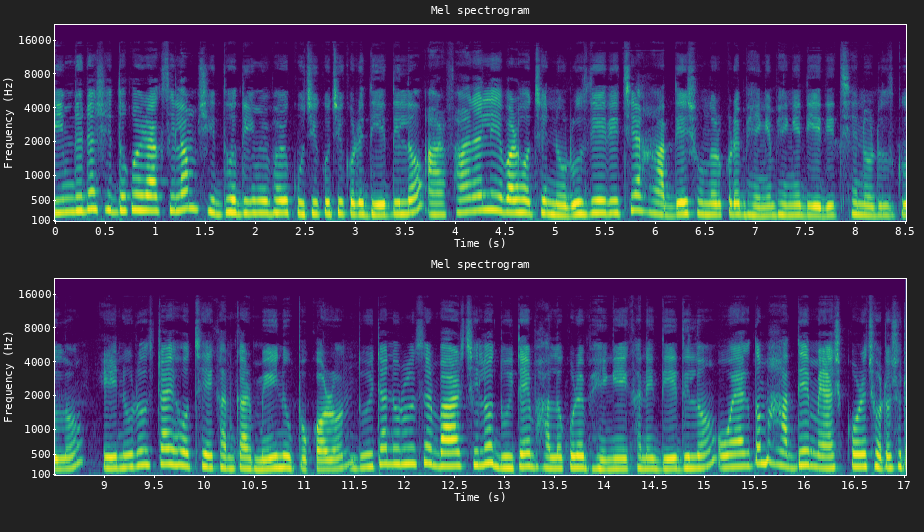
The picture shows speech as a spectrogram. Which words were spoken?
ডিম দুইটা সিদ্ধ করে রাখছিলাম, সিদ্ধ ডিম এভাবে কুচি কুচি করে দিয়ে দিল। আর ফাইনালি এবার হচ্ছে নুডলস দিয়ে হাত দিয়ে সুন্দর করে ভেঙে ভেঙে দিয়ে দিচ্ছে নুডলসগুলো। এই নুডলসটাই হচ্ছে এখানকার মেইন উপকরণ। দুইটা নুডলস এর বার ছিল, দুইটাই ভালো করে ভেঙে এখানে দিয়ে দিল। ও একদম হাত দিয়ে ম্যাশ করে ছোট ছোট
